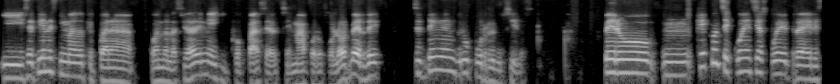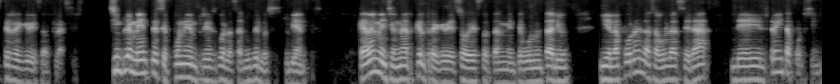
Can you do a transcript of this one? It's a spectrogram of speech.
y se tiene estimado que para cuando la Ciudad de México pase al semáforo color verde, se tengan grupos reducidos. Pero, mm, ¿qué consecuencias puede traer este regreso a clases? Simplemente se pone en riesgo la salud de los estudiantes. Cabe mencionar que el regreso es totalmente voluntario y el aforo en las aulas será del 30%.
